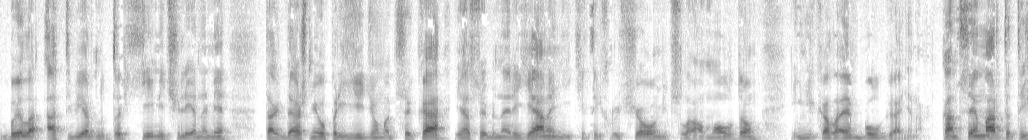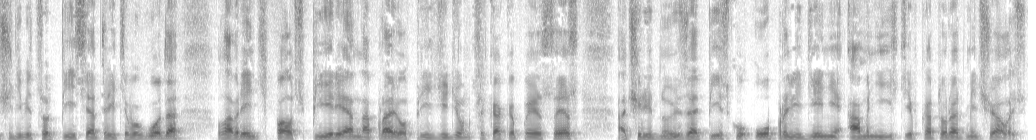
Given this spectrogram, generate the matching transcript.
было отвергнуто всеми членами тогдашнего президиума ЦК и особенно рьяно Никитой Хрущевым, Вячеславом Молотовым и Николаем Булганиным. В конце марта 1953 года Лаврентий Павлович Перия направил в президиум ЦК КПСС очередную записку о проведении амнистии, в которой отмечалось,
